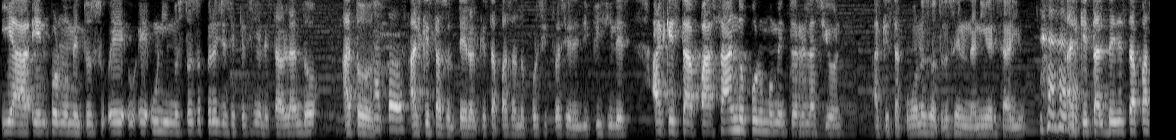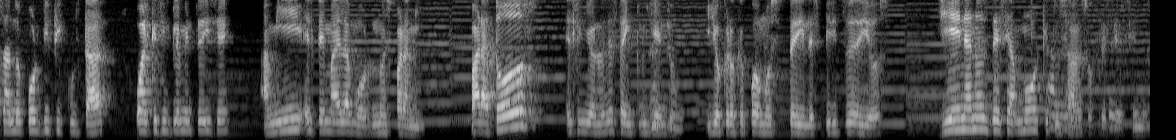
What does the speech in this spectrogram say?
y en, por momentos eh, eh, unimos todo eso, pero yo sé que el Señor está hablando a todos, a todos, al que está soltero, al que está pasando por situaciones difíciles, al que está pasando por un momento de relación, al que está como nosotros en un aniversario, al que tal vez está pasando por dificultad o al que simplemente dice, a mí el tema del amor no es para mí. Para todos el Señor nos está incluyendo y yo creo que podemos pedirle Espíritu de Dios, llénanos de ese amor que tú sabes ofrecer, Señor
